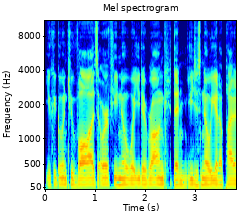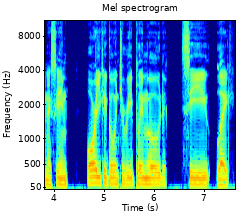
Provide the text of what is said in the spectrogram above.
you could go into VODs, or if you know what you did wrong, then you just know you gotta apply to the next game. Or you could go into replay mode, see like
